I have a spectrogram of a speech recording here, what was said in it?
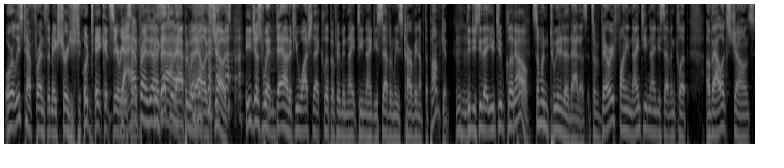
or at least have friends that make sure you don't take it seriously. Yeah, have friends because like, that's what "Ah." happened with Alex Jones. He just went down. If you watch that clip of him in 1997 when he's carving up the pumpkin, did you see that YouTube clip? Mm-hmm. No. Someone tweeted it at us. It's a very funny 1997 clip of Alex Jones.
